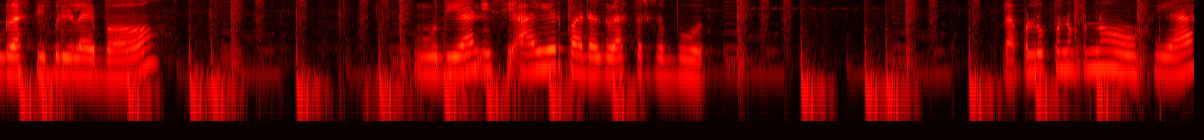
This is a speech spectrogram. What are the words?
gelas diberi label kemudian isi air pada gelas tersebut. Tak perlu penuh-penuh ya.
